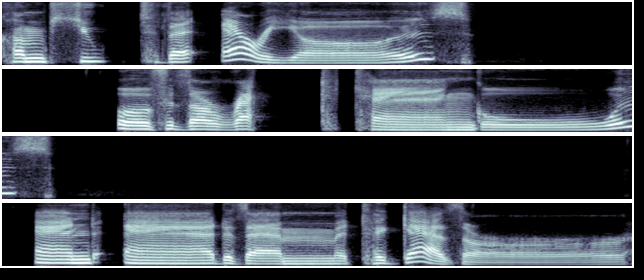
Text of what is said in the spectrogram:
Compute the areas of the rectangles and add them together.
